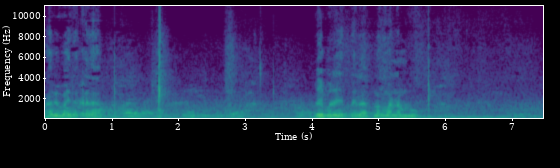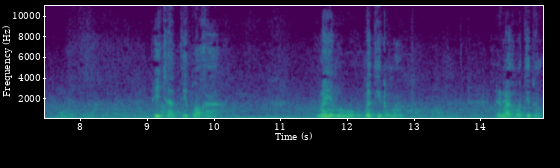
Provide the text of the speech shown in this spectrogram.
หายไปไวนะครับ เลยประเด็ไปรับรางวัลน้ำลูก พี่ชัดติดบ่คะไม่รู้ ไม่ติดหรอกมั้งเด็กหน่อยเขาว่าติดหรอก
